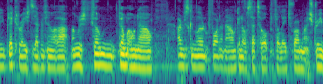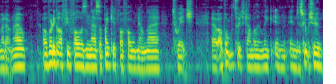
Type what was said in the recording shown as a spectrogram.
tree, decorations, everything like that. I'm gonna film film it all now. I'm just gonna learn it for now, get it all set up for later on my stream. I don't know. I've already got a few followers on there, so thank you for following me on there. Twitch. Uh, I'll put my Twitch down below, link in in description.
